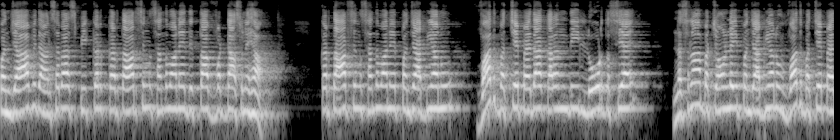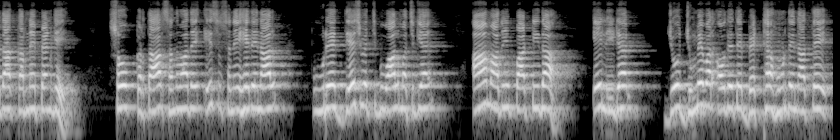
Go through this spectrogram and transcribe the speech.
ਪੰਜਾਬ ਵਿਧਾਨ ਸਭਾ ਸਪੀਕਰ ਕਰਤਾਰ ਸਿੰਘ ਸੰਧਵਾ ਨੇ ਦਿੱਤਾ ਵੱਡਾ ਸੁਨੇਹਾ। ਕਰਤਾਰ ਸਿੰਘ ਸੰਧਵਾ ਨੇ ਪੰਜਾਬੀਆਂ ਨੂੰ ਵੱਧ ਬੱਚੇ ਪੈਦਾ ਕਰਨ ਦੀ ਲੋੜ ਦੱਸਿਆ ਨਸਲਾਂ ਬਚਾਉਣ ਲਈ ਪੰਜਾਬੀਆਂ ਨੂੰ ਵੱਧ ਬੱਚੇ ਪੈਦਾ ਕਰਨੇ ਪੈਣਗੇ। ਸੋ ਕਰਤਾਰ ਸੰਧਵਾ ਦੇ ਇਸ ਸੁਨੇਹੇ ਦੇ ਨਾਲ ਪੂਰੇ ਦੇਸ਼ ਵਿੱਚ ਬਵਾਲ ਮਚ ਗਿਆ ਆਮ ਆਦਮੀ ਪਾਰਟੀ ਦਾ ਇਹ ਲੀਡਰ ਜੋ ਜ਼ਿੰਮੇਵਾਰ ਅਹੁਦੇ ਤੇ ਬੈਠਾ ਹੋਣ ਦੇ ਨਾਤੇ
